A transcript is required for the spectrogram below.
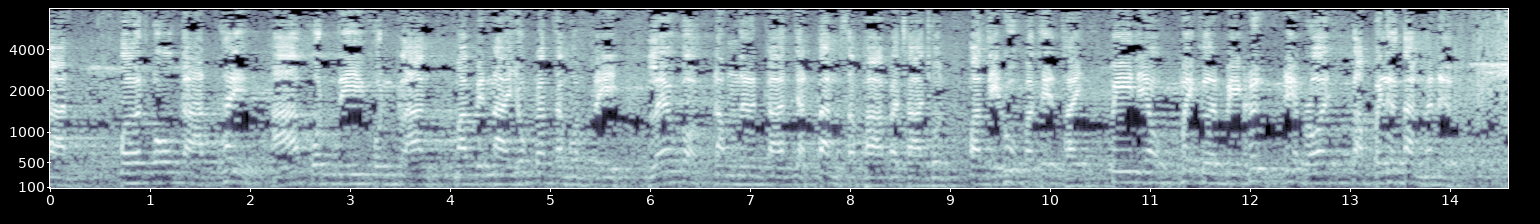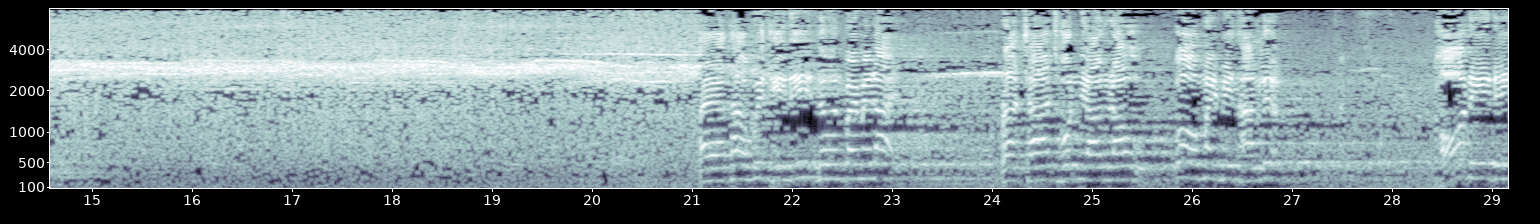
การ เปิดโอกาสให้หาคนดีคนกลางมาเป็นนายกรัฐมนตรี แล้วก็ดำเนินการจัดตั้งสภาประชาชนปฏิรูปประเทศไทย ปีเดียวไม่เกินปีครึ่งเรียบร้อย กลับไปเลือกตั้งเหมือนเดิมแต่ถ้าวิธีนี้เดินไปไม่ได้ ประชาชนอย่างเราก็ไม่มีทางเลือก ขอดี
